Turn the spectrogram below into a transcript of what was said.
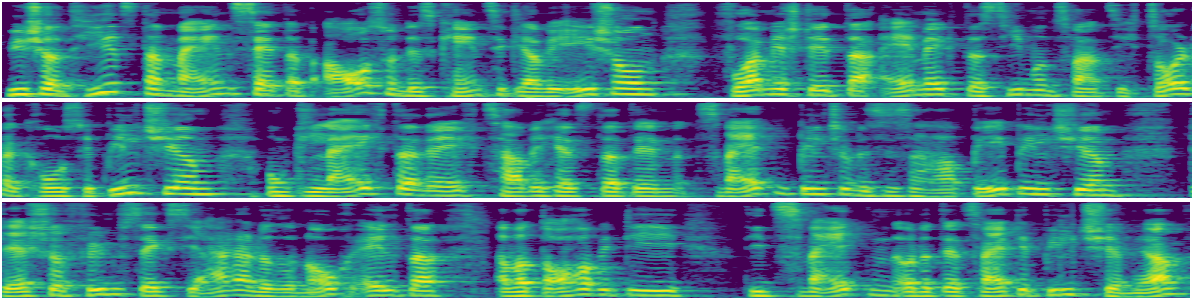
Wie schaut hier jetzt da mein Setup aus? Und das kennt sie glaube ich eh schon. Vor mir steht der iMac, der 27 Zoll, der große Bildschirm und gleich da rechts habe ich jetzt da den zweiten Bildschirm, das ist ein HP-Bildschirm, der ist schon 5, 6 Jahre alt oder noch älter, aber da habe ich die die zweiten oder der zweite Bildschirm. Ja?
